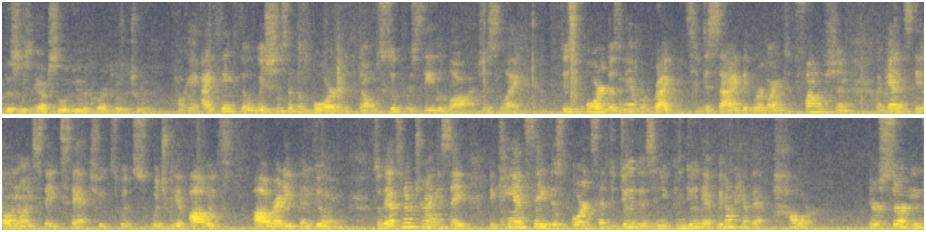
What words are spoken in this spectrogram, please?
this is absolutely the correct way to treat it. Okay, I think the wishes of the board don't supersede the law, just like this board doesn't have a right to decide that we're going to function against the Illinois state statutes, which, which we have always, already been doing. So that's what I'm trying to say. You can't say this board said to do this, and you can do that. We don't have that power. There's certain,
